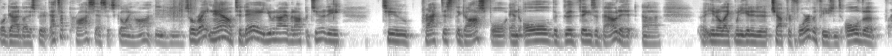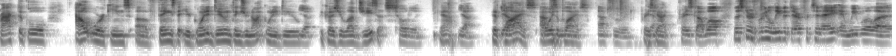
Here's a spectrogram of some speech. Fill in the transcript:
for God by the Spirit. That's a process that's going on. Mhm. So right now, today, you and I have an opportunity to practice the gospel and all the good things about it. Uh, uh, you know, like when you get into chapter four of Ephesians, all the practical outworkings of things that you're going to do and things you're not going to do Yep. because you love Jesus. Totally. Yeah, Yeah. it Yeah, applies. Always applies. Absolutely. Praise Yeah. God. Praise God. Well, listeners, we're going to leave it there for today, and we will uh,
